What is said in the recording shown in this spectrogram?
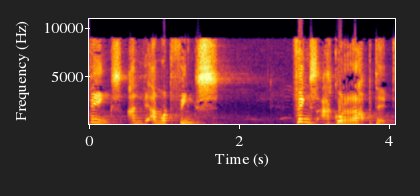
things and they are not things. Things are corrupted.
